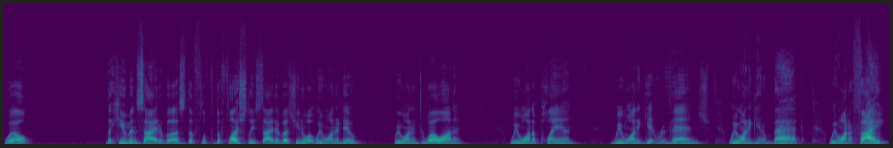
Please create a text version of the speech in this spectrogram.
Well the human side of us the, the fleshly side of us you know what we want to do? We want to dwell on it. We want to plan. We want to get revenge. We want to get them back. We want to fight.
